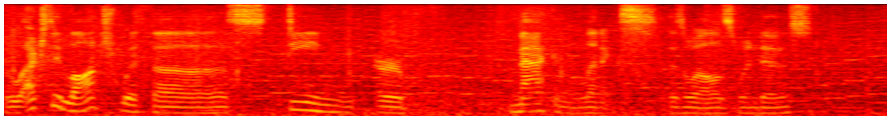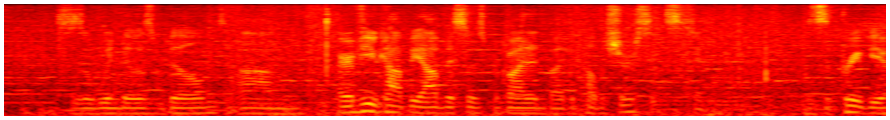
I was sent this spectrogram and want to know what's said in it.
It will actually launch with uh, Steam or Mac and Linux as well as Windows. This is a Windows build. Um, a review copy obviously was provided by the publisher since you know, this is a preview.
